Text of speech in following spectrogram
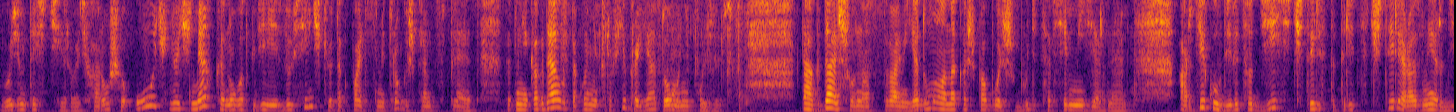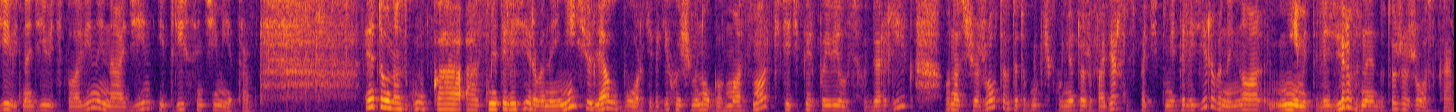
Будем тестировать. Хорошая, очень-очень мягкая, но вот где есть заусенчики, вот так пальцами трогаешь, прям цепляет. Поэтому никогда вот такой микрофиброй я дома не пользуюсь. Так, дальше у нас с вами. Я думала, она, конечно, побольше будет, совсем мизерная. Артикул 910-434, размер 9 на 9,5 на 1,3 сантиметра. Это у нас губка а, с металлизированной нитью для уборки. Таких очень много в масс-маркете. Теперь появилась Фаберлик. У нас еще желтая вот эта губочка. У нее тоже поверхность по типу металлизированной, но не металлизированная, но тоже жесткая.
